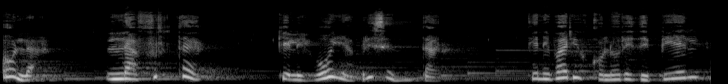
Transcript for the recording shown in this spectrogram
Hola, la fruta que les voy a presentar tiene varios colores de piel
